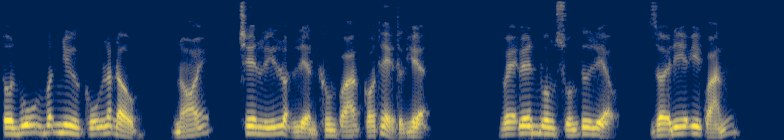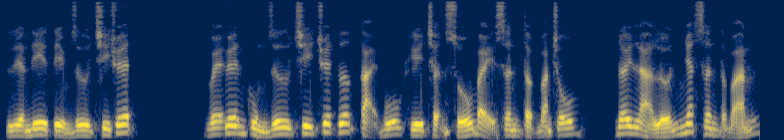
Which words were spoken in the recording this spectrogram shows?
Tôn vũ vẫn như cũ lắc đầu, nói, trên lý luận liền không quá có thể thực hiện. Vệ uyên buông xuống tư liệu, rời đi y quán, liền đi tìm dư chi chuyết. Vệ uyên cùng dư chi chuyết ước tại vũ khí trận số 7 sân tập bắn chỗ, đây là lớn nhất sân tập bắn,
